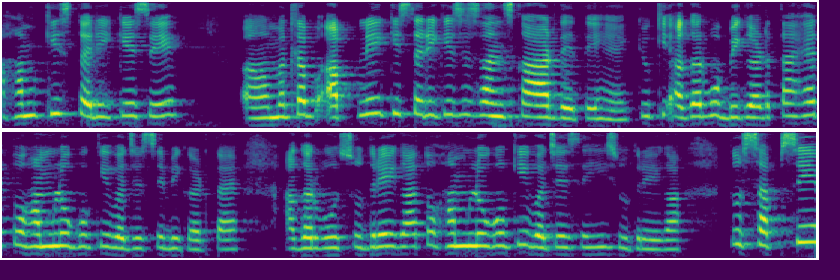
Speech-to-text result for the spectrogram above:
हम किस तरीके से मतलब अपने किस तरीके से संस्कार देते हैं? क्योंकि अगर वो बिगड़ता है तो हम लोगों की वजह से बिगड़ता है। अगर वो सुधरेगा तो हम लोगों की वजह से ही सुधरेगा। तो सबसे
